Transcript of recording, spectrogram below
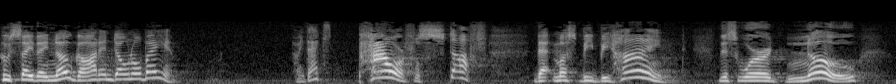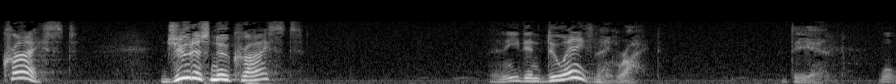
who say they know God and don't obey Him. I mean, that's powerful stuff that must be behind this word know Christ. Judas knew Christ, and he didn't do anything right at the end. Well,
